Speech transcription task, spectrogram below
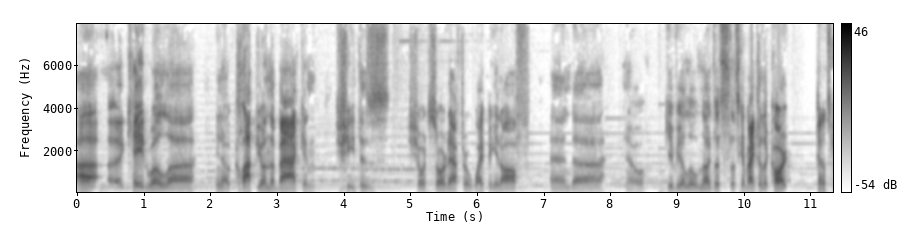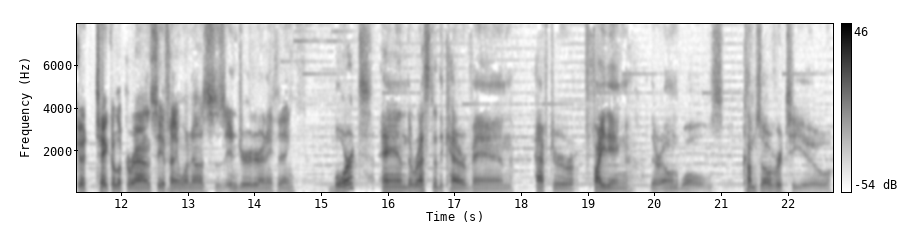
uh, uh, Cade will, uh, you know, clap you on the back and sheath his short sword after wiping it off, and uh, you know, give you a little nudge. Let's let's get back to the cart. Let's go take a look around and see if anyone else is injured or anything. Bort and the rest of the caravan, after fighting their own wolves, comes over to you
